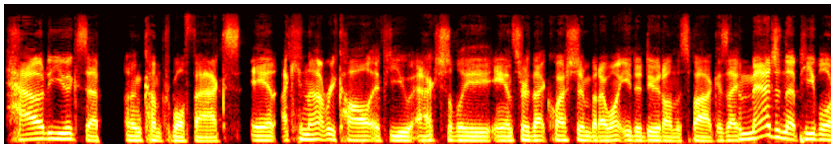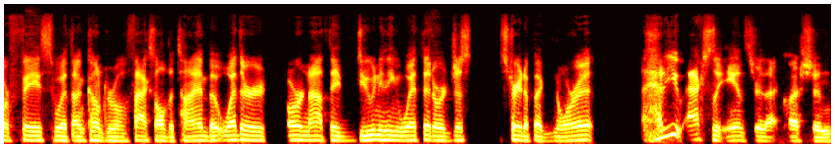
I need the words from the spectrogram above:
How do you accept uncomfortable facts? And I cannot recall if you actually answered that question, but I want you to do it on the spot because I imagine that people are faced with uncomfortable facts all the time, but whether or not they do anything with it or just straight up ignore it, how do you actually answer that question?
